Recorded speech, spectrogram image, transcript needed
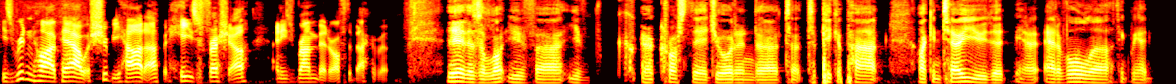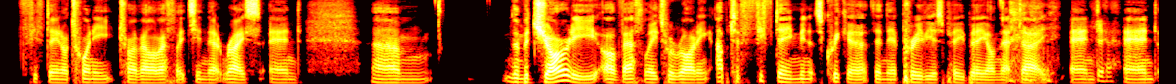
he's ridden higher power it should be harder but he's fresher and he's run better off the back of it. Yeah there's a lot you've uh, you've uh, crossed there jordan uh, to, to pick apart. I can tell you that you know out of all uh, i think we had 15 or 20 Trivelo athletes in that race and um, the majority of athletes were riding up to 15 minutes quicker than their previous PB on that day. And yeah. and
